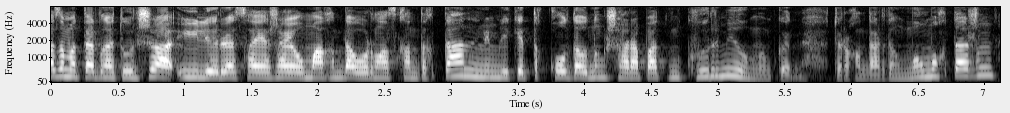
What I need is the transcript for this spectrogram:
Азаматтардың айтуынша үйлері саяжай аумағында орналасқандықтан мемлекеттік қолдаудың шарапатын көрмеуі мүмкін. Тұрғындардың мұң мұқтажын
